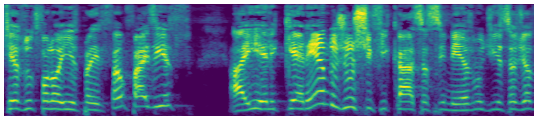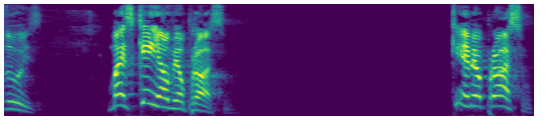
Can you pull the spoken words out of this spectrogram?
Jesus falou isso para ele, então faz isso. Aí ele, querendo justificar-se a si mesmo, disse a Jesus: mas quem é o meu próximo? Quem é meu próximo?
